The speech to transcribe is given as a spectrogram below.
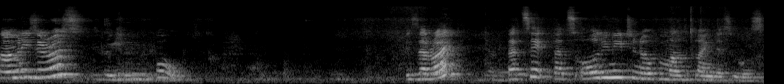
how many zeros? 3, 4. Is that right? That's it. That's all you need to know for multiplying decimals.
